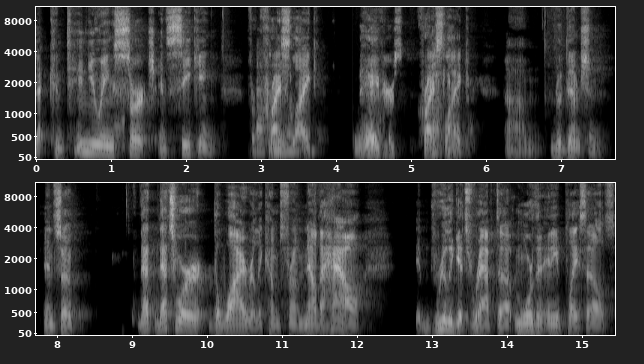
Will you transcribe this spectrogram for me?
that continuing search and seeking for Christ like behaviors, Christ like um, redemption. And so that that's where the why really comes from. Now, the how, it really gets wrapped up more than any place else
